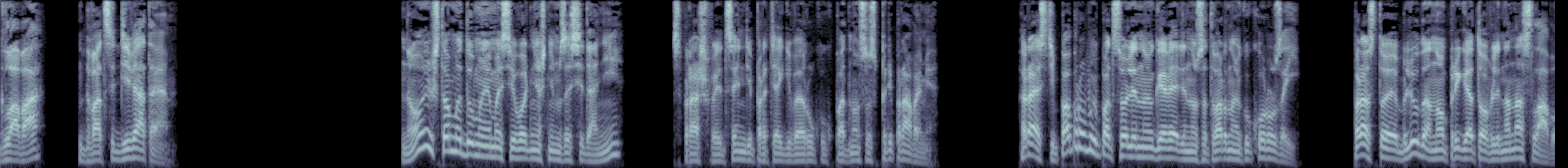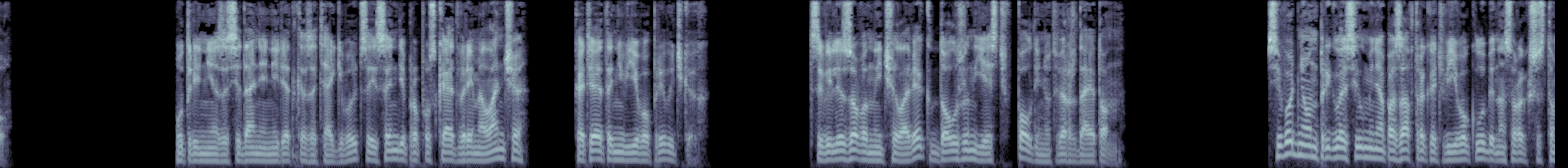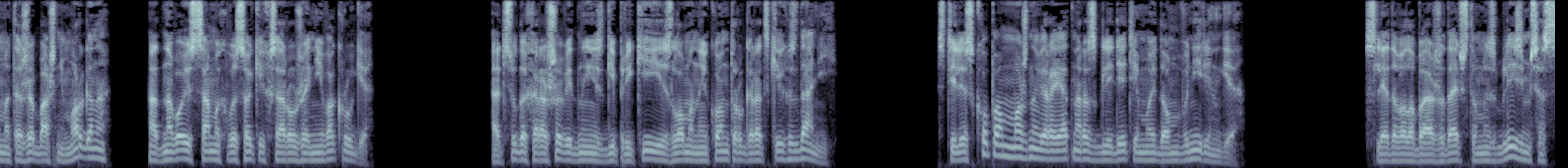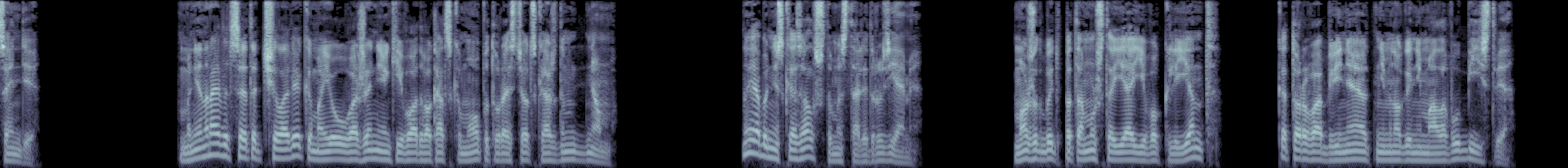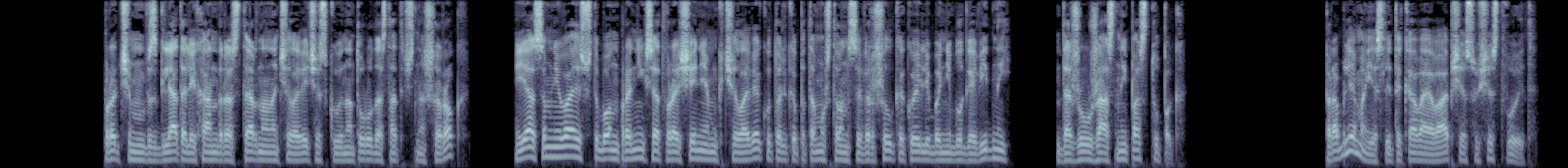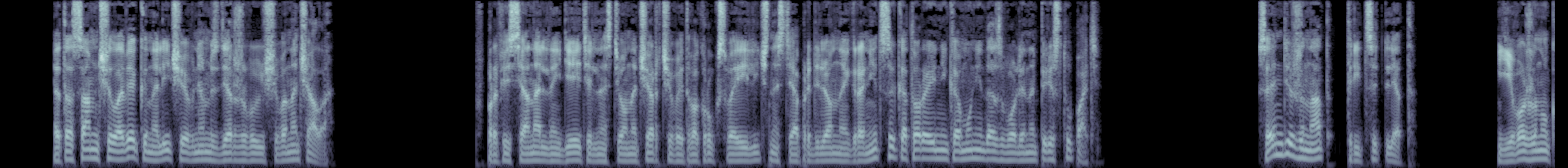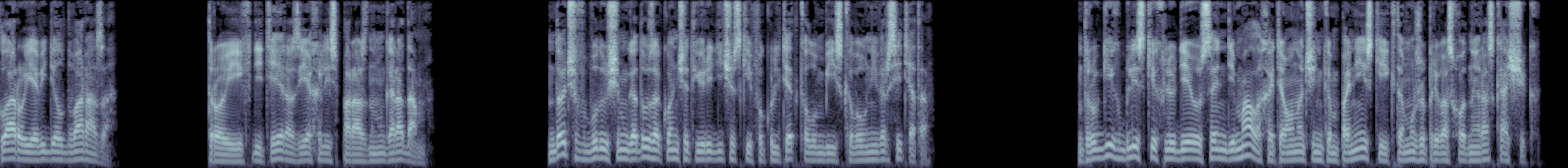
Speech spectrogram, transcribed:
Глава 29. «Ну и что мы думаем о сегодняшнем заседании?» спрашивает Сэнди, протягивая руку к подносу с приправами. «Расти, попробуй подсоленную говядину с отварной кукурузой. Простое блюдо, но приготовлено на славу». Утренние заседания нередко затягиваются, и Сэнди пропускает время ланча, хотя это не в его привычках. Цивилизованный человек должен есть в полдень, утверждает он. Сегодня он пригласил меня позавтракать в его клубе на 46-м этаже башни Моргана, одного из самых высоких сооружений в округе. Отсюда хорошо видны изгиб реки и изломанный контур городских зданий. С телескопом можно, вероятно, разглядеть и мой дом в Ниринге. Следовало бы ожидать, что мы сблизимся с Сэнди. Мне нравится этот человек, и мое уважение к его адвокатскому опыту растет с каждым днем. Но я бы не сказал, что мы стали друзьями. Может быть, потому что я его клиент, которого обвиняют ни много ни мало в убийстве. Впрочем, взгляд Алехандро Стерна на человеческую натуру достаточно широк, я сомневаюсь, чтобы он проникся отвращением к человеку только потому, что он совершил какой-либо неблаговидный, даже ужасный поступок. Проблема, если таковая вообще существует, это сам человек и наличие в нем сдерживающего начала. В профессиональной деятельности он очерчивает вокруг своей личности определенные границы, которые никому не дозволено переступать. Сэнди женат 30 лет. Его жену Клару я видел два раза. Трое их детей разъехались по разным городам. Дочь в будущем году закончит юридический факультет Колумбийского университета. Других близких людей у Сэнди мало, хотя он очень компанейский и к тому же превосходный рассказчик.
